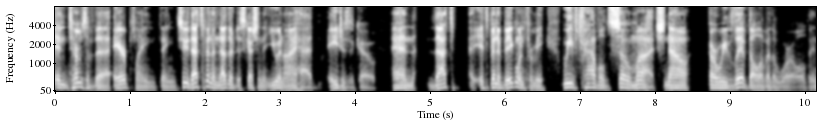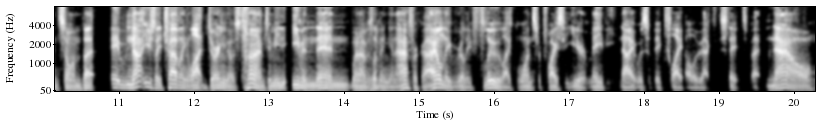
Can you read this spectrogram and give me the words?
In terms of the airplane thing too, that's been another discussion that you and I had ages ago. And that's, it's been a big one for me. We've traveled so much. Now, or we've lived all over the world and so on, but it, not usually traveling a lot during those times. I mean, even then, when I was living in Africa, I only really flew like once or twice a year, maybe. Now it was a big flight all the way back to the States. But now,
